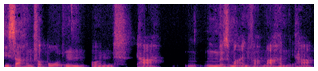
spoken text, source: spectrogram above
die Sachen verboten und ja, müssen wir einfach machen, ja.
